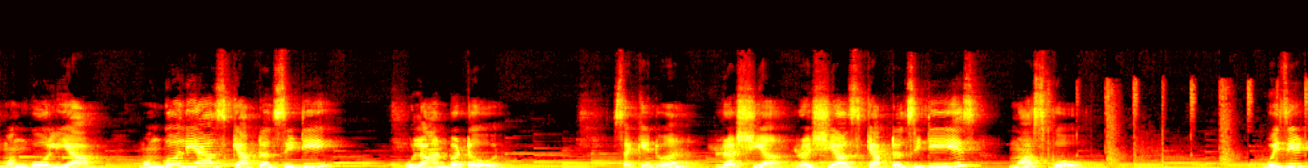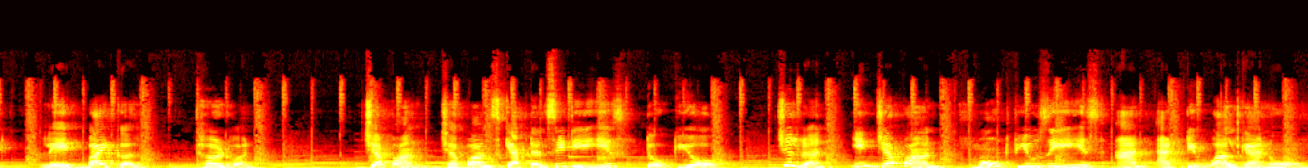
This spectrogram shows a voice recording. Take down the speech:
Mongolia. Mongolia's capital city Ulaanbaatar. Second one Russia. Russia's capital city is Moscow. Visit Lake Baikal. Third one Japan. Japan's capital city is Tokyo. Children, in Japan, Mount Fuji is an active volcano.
